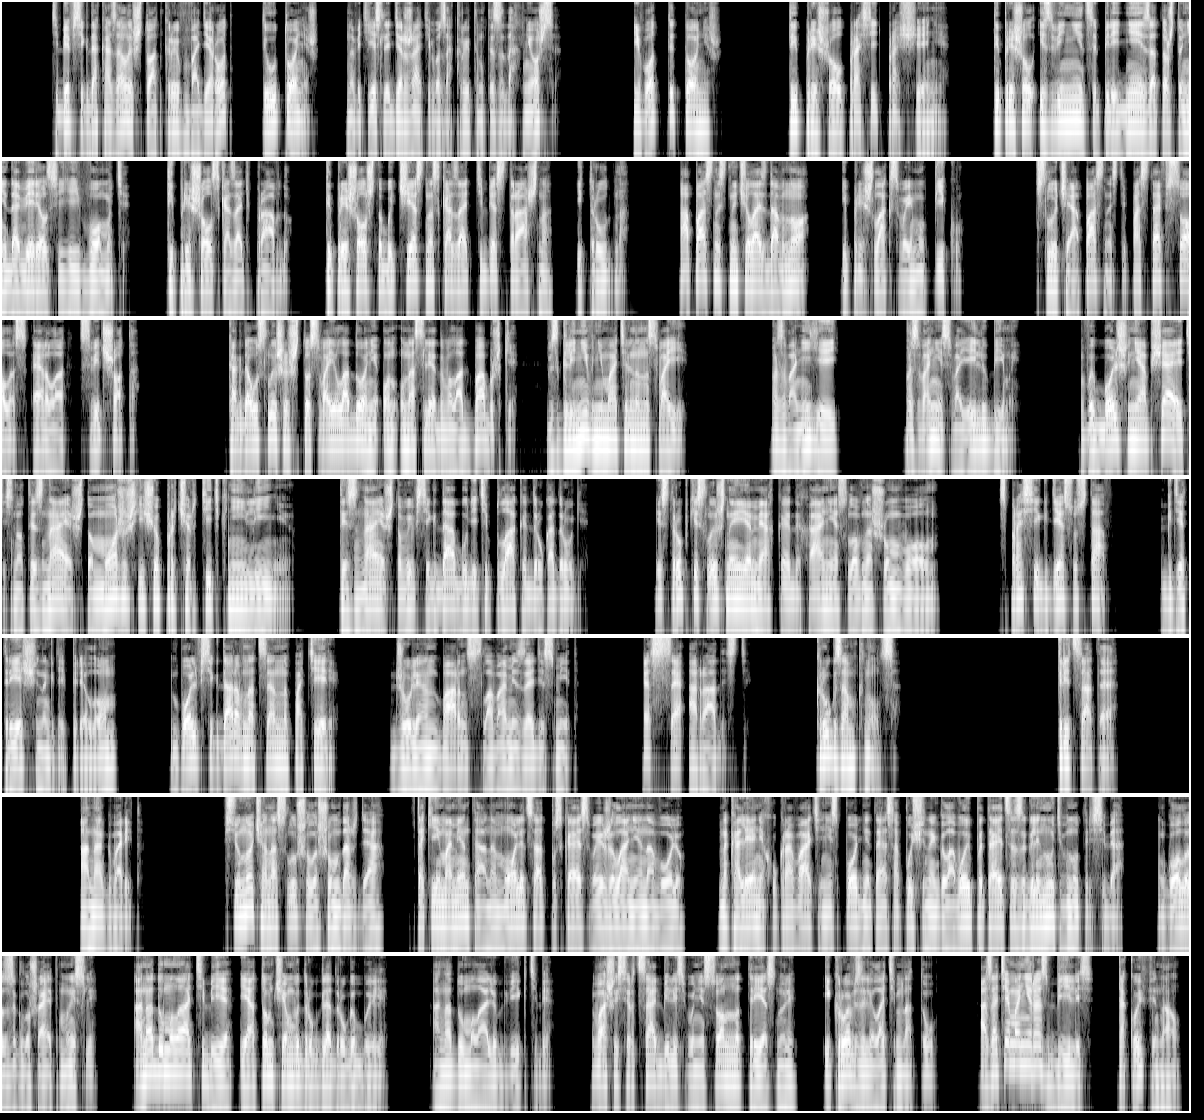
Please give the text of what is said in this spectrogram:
Тебе всегда казалось, что, открыв в воде рот, ты утонешь, но ведь если держать его закрытым, ты задохнешься. И вот ты тонешь. Ты пришел просить прощения. Ты пришел извиниться перед ней за то, что не доверился ей в омуте. Ты пришел сказать правду. Ты пришел, чтобы честно сказать, тебе страшно и трудно. Опасность началась давно и пришла к своему пику. В случае опасности поставь солос Эрла Свитшота. Когда услышишь, что свои ладони он унаследовал от бабушки, взгляни внимательно на свои. Позвони ей. Позвони своей любимой. Вы больше не общаетесь, но ты знаешь, что можешь еще прочертить к ней линию. Ты знаешь, что вы всегда будете плакать друг о друге. Из трубки слышно ее мягкое дыхание, словно шум волн. Спроси, где сустав? Где трещина, где перелом? Боль всегда равноценна потере. Джулиан Барнс словами Зэдди Смит. Эссе о радости. Круг замкнулся. Тридцатое. Она говорит. Всю ночь она слушала шум дождя. В такие моменты она молится, отпуская свои желания на волю. На коленях у кровати, не с поднятой, а с опущенной головой, пытается заглянуть внутрь себя. Голос заглушает мысли. Она думала о тебе и о том, чем вы друг для друга были. Она думала о любви к тебе. Ваши сердца бились в унисон, но треснули, и кровь залила темноту. А затем они разбились. Такой финал.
